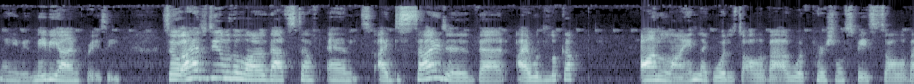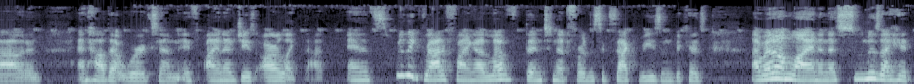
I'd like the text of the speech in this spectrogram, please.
Anyways, maybe I'm crazy. So I had to deal with a lot of that stuff, and I decided that I would look up online, like what it's all about, what personal space is all about, and and how that works, and if INFJs are like that and it's really gratifying. I love the internet for this exact reason because I went online and as soon as I hit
